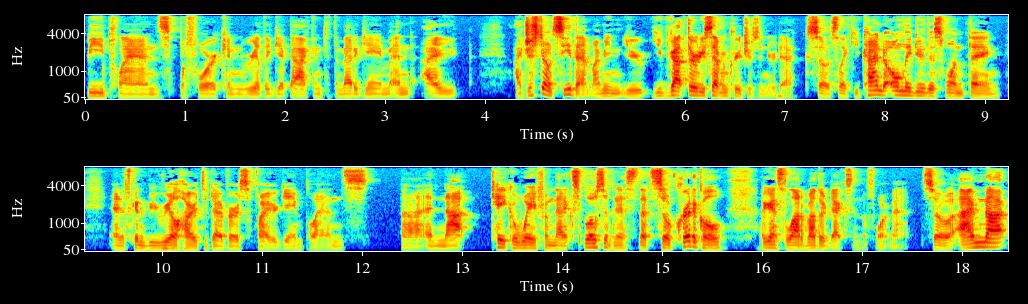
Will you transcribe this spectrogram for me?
B plans before it can really get back into the metagame. And I I just don't see them. I mean, you you've got 37 creatures in your deck. So it's like you kind of only do this one thing, and it's going to be real hard to diversify your game plans uh, and not take away from that explosiveness that's so critical against a lot of other decks in the format. So I'm not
